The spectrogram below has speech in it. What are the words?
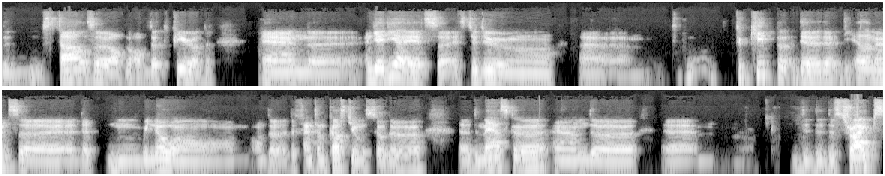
the styles of of that period. And uh, and the idea is uh, it's to do um, to keep the, the, the elements uh, that we know on, on, the, the phantom costumes, so the, uh, the mask uh, and um, the, the, the, stripes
